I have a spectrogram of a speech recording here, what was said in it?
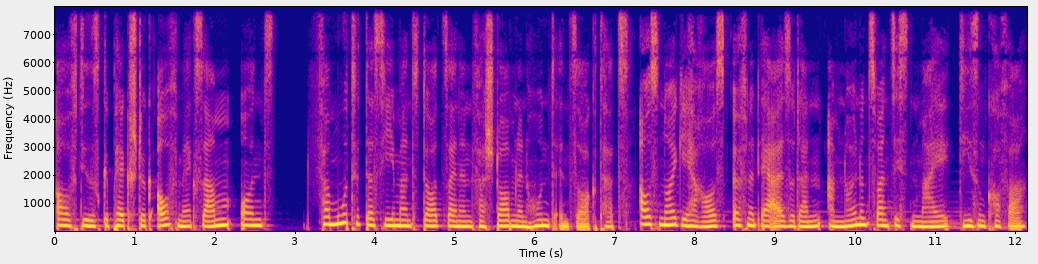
auf dieses Gepäckstück aufmerksam und vermutet, dass jemand dort seinen verstorbenen Hund entsorgt hat. Aus Neugier heraus öffnet er also dann am 29. Mai diesen Koffer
